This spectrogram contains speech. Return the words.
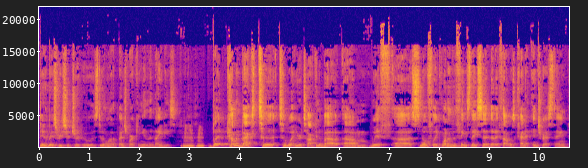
database researcher who was doing a lot of benchmarking in the 90s. Mm-hmm. But coming back to, to what you were talking about um, with uh, Snowflake, one of the things they said that I thought was kind of interesting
